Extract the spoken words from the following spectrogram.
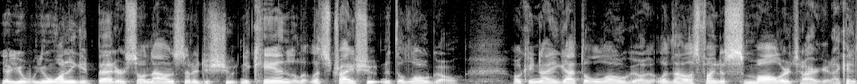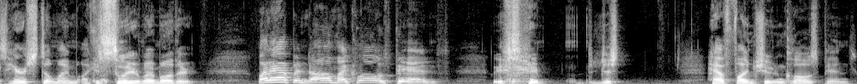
You know, you, you want to get better. So now instead of just shooting a can, let, let's try shooting at the logo. Okay, now you got the logo. Now let's find a smaller target. I can hear still my I can still hear my mother. What happened to all my clothespins? We just have fun shooting clothespins.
